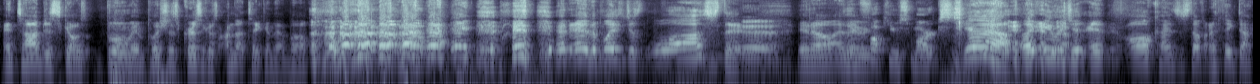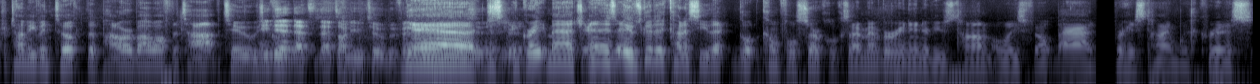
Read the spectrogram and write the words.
and Tom just goes boom and pushes Chris. He goes, I'm not taking that bump, and, and, and the place just lost it. Yeah. You know, and they Like, were, fuck you, Smarks. yeah, like it was just and all kinds of stuff. And I think Dr. Tom even took the power bomb off the top too. It was He did. That's that's on YouTube. If yeah, wants to see just a great match, and it's, it was good to kind of see that go, come full circle. Because I remember in interviews, Tom always felt bad for his time with Chris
